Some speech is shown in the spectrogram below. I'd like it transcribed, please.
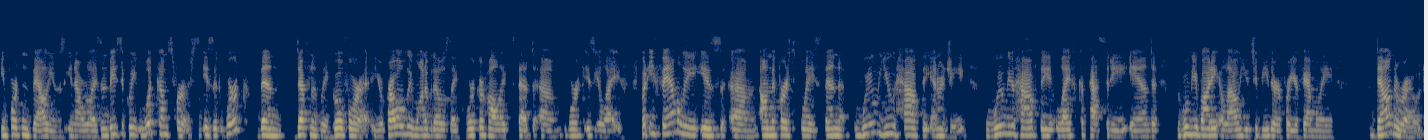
important values in our lives? And basically, what comes first? Is it work? Then definitely go for it. You're probably one of those like workaholics that um, work is your life. But if family is um, on the first place, then will you have the energy? Will you have the life capacity? And will your body allow you to be there for your family down the road?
